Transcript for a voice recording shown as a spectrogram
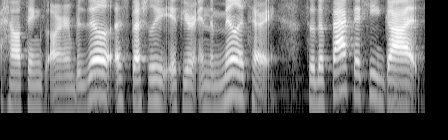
how things are in Brazil, especially if you're in the military. So the fact that he got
